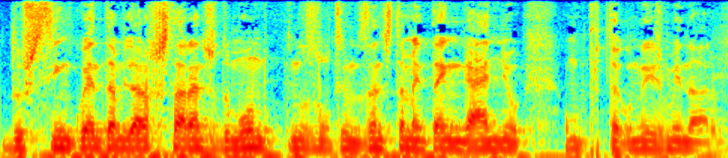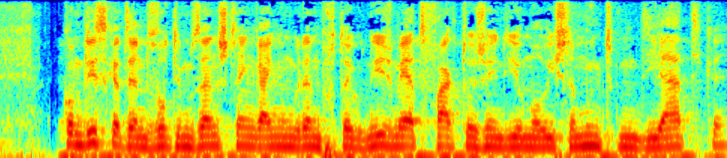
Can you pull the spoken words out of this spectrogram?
dos 50 melhores restaurantes do mundo, que nos últimos anos também tem ganho um protagonismo enorme. Como disse, que até nos últimos anos tem ganho um grande protagonismo, é de facto hoje em dia uma lista muito mediática,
